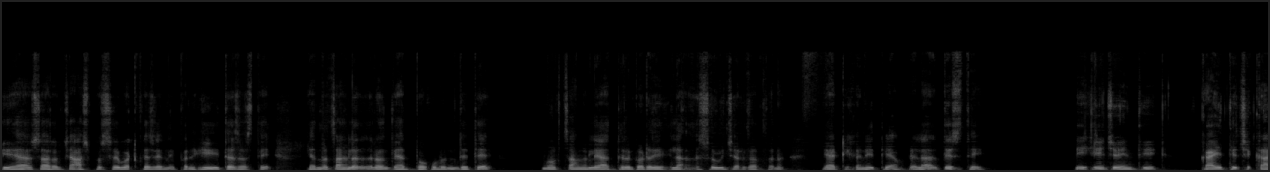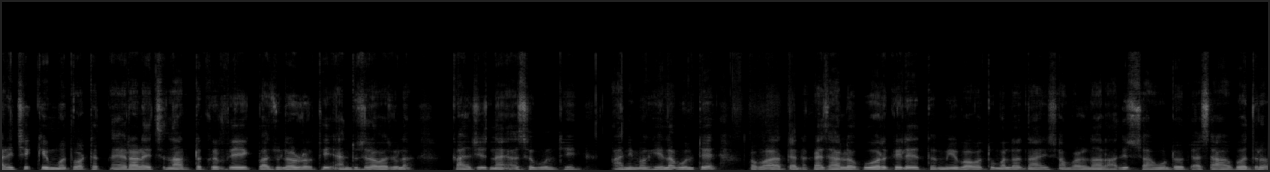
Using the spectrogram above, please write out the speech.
ह्या सारंगच्या आसपास भटकायचं नाही पण ही इथंच असते. यांना चांगलं रंगे हात पकडून देते. मग चांगले हातील गड असं विचार करताना या ठिकाणी ते आपल्याला दिसते. ती ही जयंती काय त्याची काळीची किंमत वाटत नाही. रडायचं नाटक करते एक बाजूला रडते आणि दुसऱ्या बाजूला काळजीच नाही असं बोलते. आणि मग हिला बोलते बाबा त्यांना काय झालं? वर केले तर मी बाबा तुम्हाला नाही सांभाळणार. आधीच सांगून ठेवते. असा अभद्र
